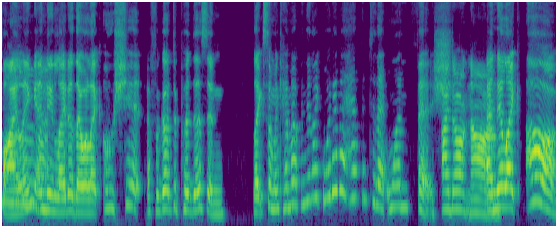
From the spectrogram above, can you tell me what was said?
filing and then later they were like, oh shit, I forgot to put this in? Like, someone came up and they're like, whatever happened to that one fish? I don't know. And they're like, oh,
